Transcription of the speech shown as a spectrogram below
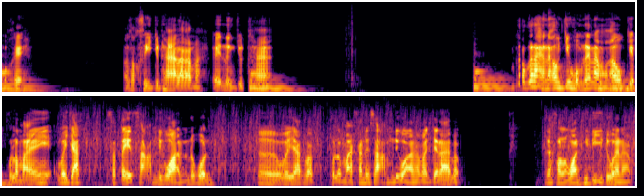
โอเค เอาสักสี่จุดห้าแล้วกันมา เอ้ยหนึ่งจุดห้าเราก็ได้นะ เอาจริงผมแนะนำเอาเก็บผลไม้ไว้ยัดสเตจสามดีกว่านะทุกคน เออไว้ยัดแบบผลไม้ขั้นที่สามดีกว่านะ มันจะได้แบบได้ของรางวัลที่ดีด้วยนะครับ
